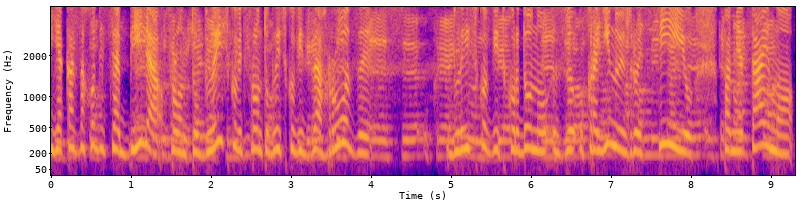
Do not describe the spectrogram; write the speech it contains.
яка знаходиться біля фронту, близько від фронту, близько від загрози, близько від кордону з Україною, з Росією. Пам'ятаємо,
